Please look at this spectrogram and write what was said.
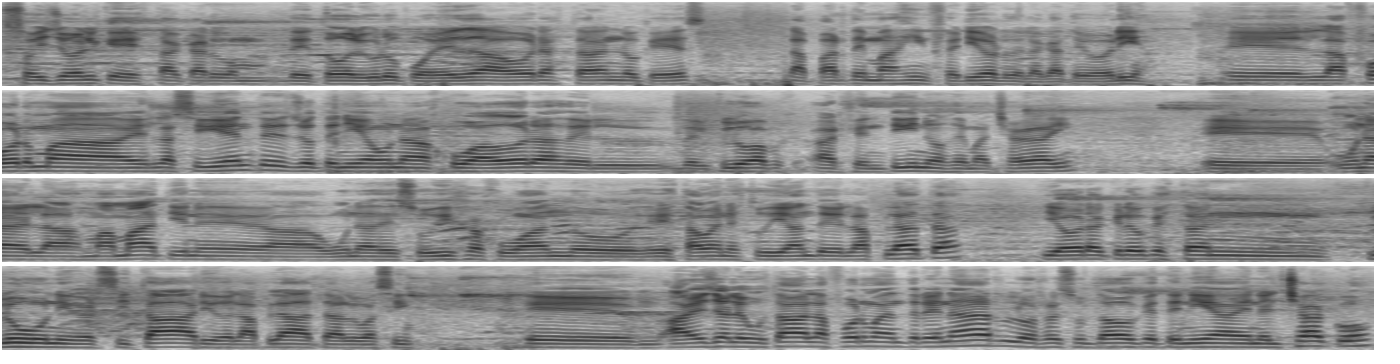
soy yo el que está a cargo de todo el grupo. Ella ahora está en lo que es la parte más inferior de la categoría. Eh, la forma es la siguiente, yo tenía unas jugadoras del, club argentinos de Machagay, una de las mamás tiene a una de sus hijas jugando, estaba en Estudiante de La Plata y ahora creo que está en Club Universitario de La Plata, algo así. Eh, a ella le gustaba la forma de entrenar, los resultados que tenía en el Chaco,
